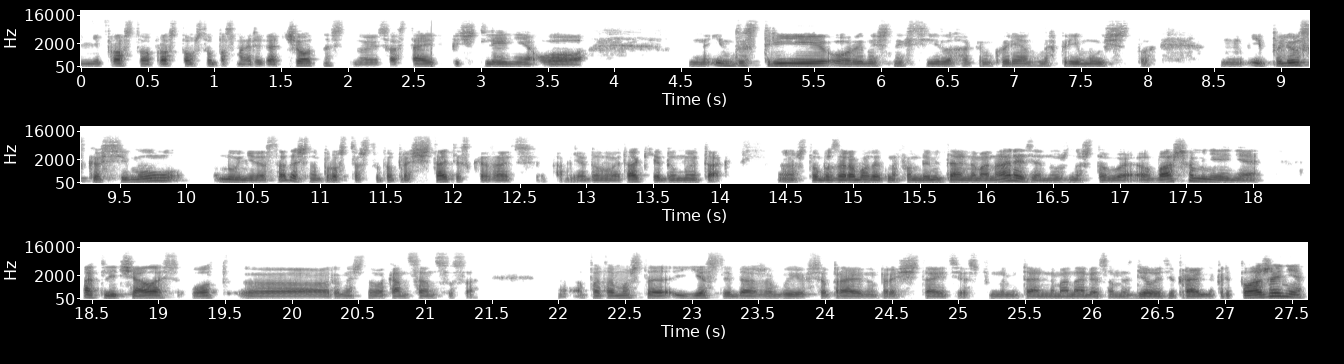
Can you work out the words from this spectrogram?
не просто вопрос в том, чтобы посмотреть отчетность, но и составить впечатление о индустрии, о рыночных силах, о конкурентных преимуществах. И плюс ко всему, ну, недостаточно просто что-то просчитать и сказать, там, я думаю так, я думаю так. Чтобы заработать на фундаментальном анализе, нужно, чтобы ваше мнение отличалось от э, рыночного консенсуса. Потому что если даже вы все правильно просчитаете с фундаментальным анализом и сделаете правильное предположение,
